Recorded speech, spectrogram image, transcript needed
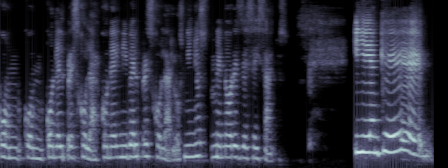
con, con, el preescolar, con el nivel preescolar, los niños menores de seis años. Y en qué,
